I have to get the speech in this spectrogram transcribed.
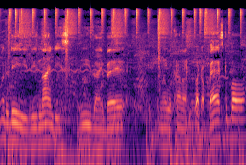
what are these? These 90s. These ain't bad. You know what kind of? It's like a basketball.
